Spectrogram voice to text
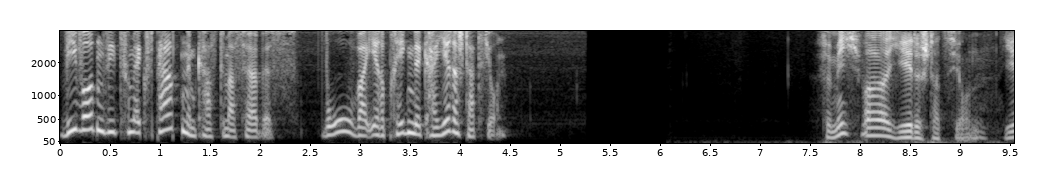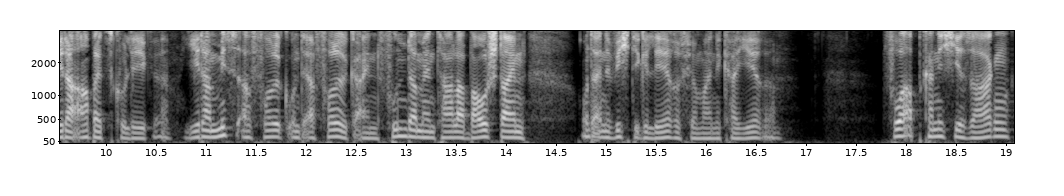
Wie wurden Sie zum Experten im Customer Service? Wo war Ihre prägende Karrierestation? Für mich war jede Station, jeder Arbeitskollege, jeder Misserfolg und Erfolg ein fundamentaler Baustein und eine wichtige Lehre für meine Karriere. Vorab kann ich hier sagen,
